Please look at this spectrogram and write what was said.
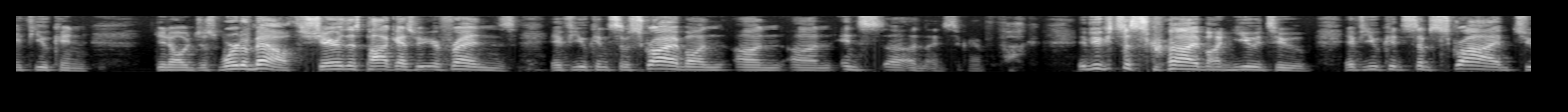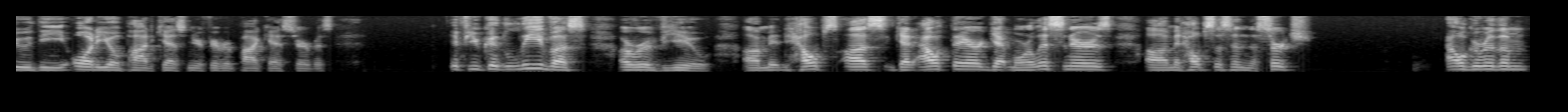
if you can you know just word of mouth. Share this podcast with your friends. If you can subscribe on on on, Inst- uh, on instagram fuck. If you could subscribe on youtube if you could subscribe to the audio podcast in your favorite podcast service if you could leave us a review um, it helps us get out there get more listeners um, it helps us in the search algorithm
